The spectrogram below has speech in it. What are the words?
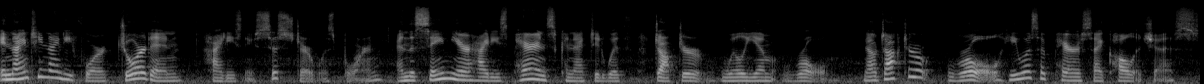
In 1994, Jordan, Heidi's new sister, was born, and the same year Heidi's parents connected with Dr. William Roll. Now, Dr. Roll, he was a parapsychologist.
